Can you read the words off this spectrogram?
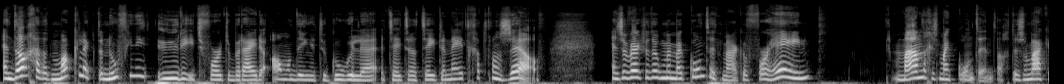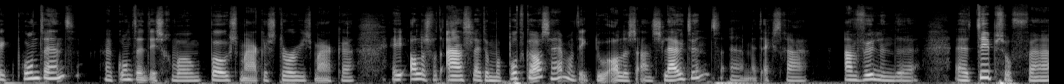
En dan gaat het makkelijk. Dan hoef je niet uren iets voor te bereiden, allemaal dingen te googlen, et cetera, et cetera. Nee, het gaat vanzelf. En zo werkt het ook met mijn content maken. Voorheen, maandag is mijn contentdag. Dus dan maak ik content. En content is gewoon posts maken, stories maken. Alles wat aansluit op mijn podcast. Hè, want ik doe alles aansluitend. Uh, met extra aanvullende uh, tips of uh,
